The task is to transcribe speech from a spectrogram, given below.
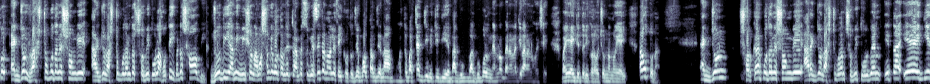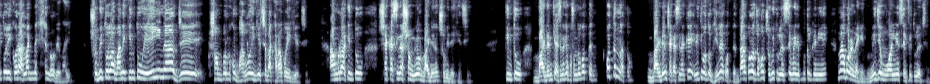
তো একজন রাষ্ট্রপ্রধানের সঙ্গে আরেকজন রাষ্ট্রপ্রধান তো ছবি তোলা হতেই এটা স্বাভাবিক। যদি আমি মিশন আমার সঙ্গে বলতাম যে ট্রাম্পের ছবি আছে নইলে ফেক হতো, যে বলতাম যে না, হয়তো বা চ্যাট জিবিটি দিয়ে বা গুগল ন্যানো ব্যানানা দিয়ে বানানো হয়েছে, বা এই তৈরি করা হচ্ছে অন্যান্য এই তাও তো না। একজন সরকার প্রধানের সঙ্গে আরেকজন রাষ্ট্রপ্রধান ছবি তুলবেন, এটা এআই দিয়ে তৈরি করা লাগবে কেন রে ভাই? ছবি তোলা মানে কিন্তু এই না যে সম্পর্ক খুব ভালো হয়ে গিয়েছে বা খারাপ হয়ে গিয়েছে। আমরা কিন্তু শেখ হাসিনার সঙ্গেও বাইডেনের ছবি দেখেছি। কিন্তু বাইডেন কি পছন্দ করতেন করতেন না তো। বাইডেন শেখ হাসিনাকে রীতিমতো ঘৃণা করতেন। তারপর যখন ছবি তুলেছে মেয়ে পুতুলকে নিয়ে, না বলে না কিন্তু, নিজে মোবাইল নিয়ে সেলফি তুলেছেন।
